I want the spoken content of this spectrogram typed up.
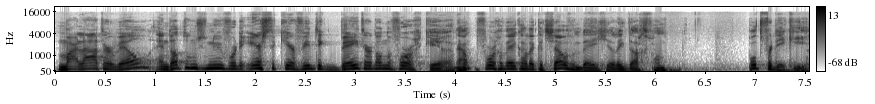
Maar later wel. En dat doen ze nu voor de eerste keer, vind ik, beter dan de vorige keren. Nou, vorige week had ik het zelf een beetje dat ik dacht van... Potverdikkie.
